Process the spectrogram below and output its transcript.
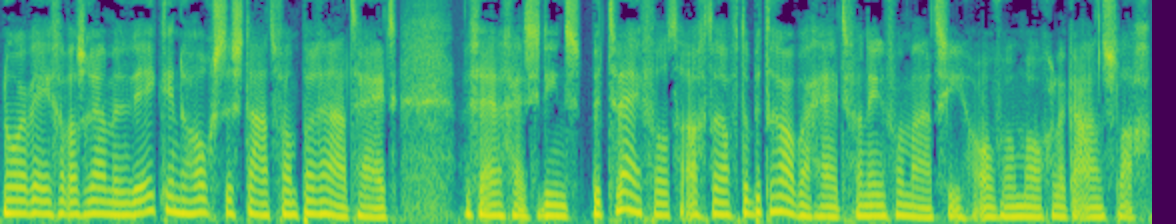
Noorwegen was ruim een week in de hoogste staat van paraatheid. De Veiligheidsdienst betwijfelt achteraf de betrouwbaarheid van informatie over een mogelijke aanslag.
